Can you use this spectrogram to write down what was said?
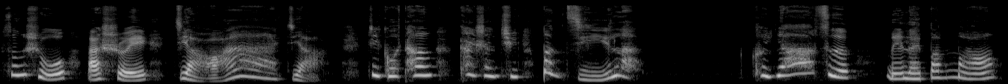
松鼠把水搅啊搅。这锅汤看上去棒极了，可鸭子没来帮忙，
